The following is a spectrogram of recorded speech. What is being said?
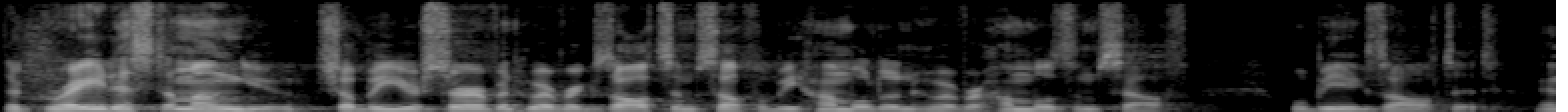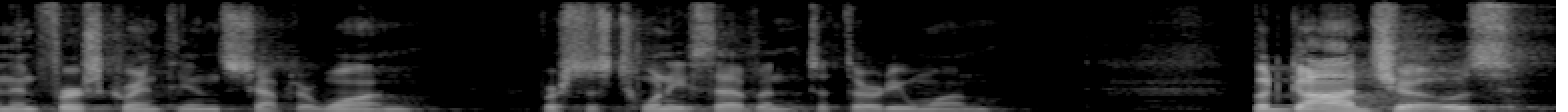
The greatest among you shall be your servant. Whoever exalts himself will be humbled, and whoever humbles himself will be exalted. And then 1 Corinthians chapter 1, verses 27 to 31. But God chose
